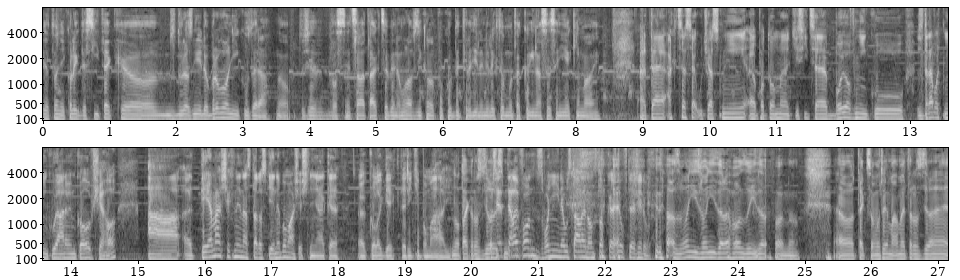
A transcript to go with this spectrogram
je to několik desítek uh, zdůrazňují dobrovolníků teda, no, protože vlastně celá ta akce by nemohla vzniknout, pokud by ty lidi neměli k tomu takový nasazení, jaký mají. Eh, té akce se účastní potom tisíce bojovníků, zdravotníků, já nevím koho všeho a e, ty je máš všechny na starosti, nebo máš ještě nějaké kolegy, kteří ti pomáhají? No tak rozdělili Protože jsme... telefon zvoní neustále nonstop každou vteřinu. no, zvoní, zvoní telefon, zvoní telefon, no. no. Tak samozřejmě máme to rozdělené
